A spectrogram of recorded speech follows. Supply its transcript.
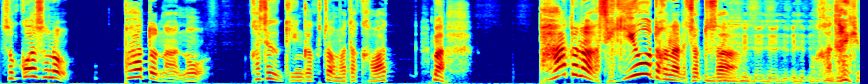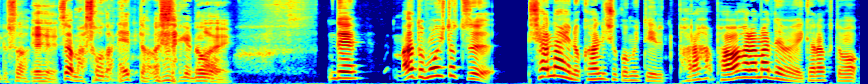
そこはそのパートナーの稼ぐ金額とはまた変わっ、まあ、パートナーが石油王とかならちょっとさ、わかんないけどさ、ええ、さあまあそうだねって話だけど、はい、で、あともう一つ、社内の管理職を見ているとパラ、パワハラまではいかなくても、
